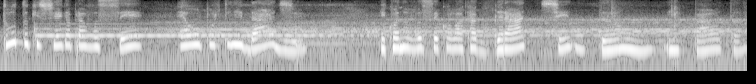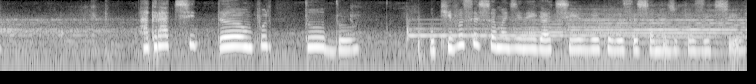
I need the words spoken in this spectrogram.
Tudo que chega para você é oportunidade. E quando você coloca gratidão em pauta, a gratidão por tudo, o que você chama de negativo e o que você chama de positivo.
